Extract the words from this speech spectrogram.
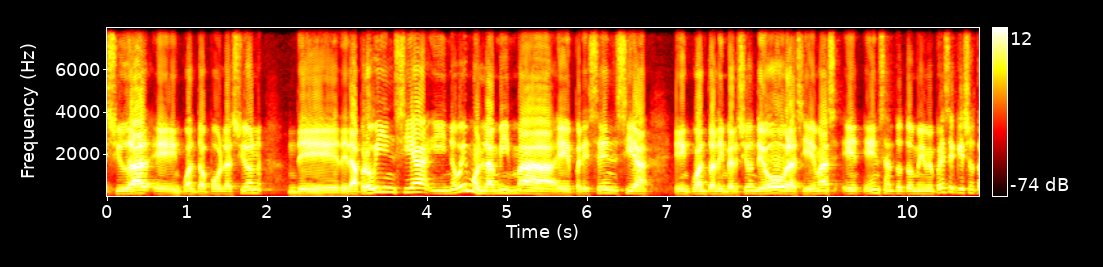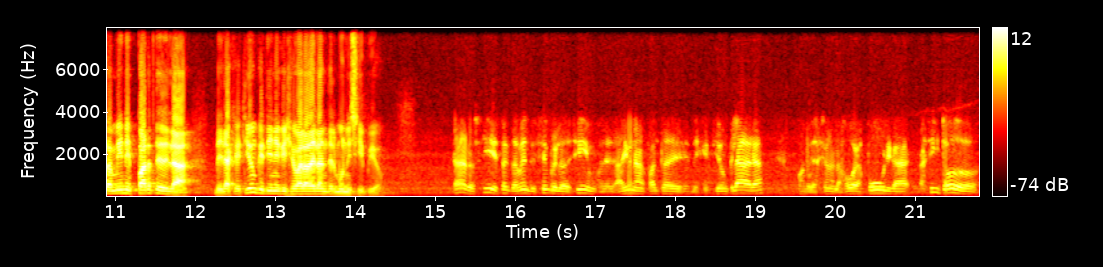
ciudad en cuanto a población de, la provincia y no vemos la misma eh, presencia en cuanto a la inversión de obras y demás en, Santo Tomé. Me parece que eso también es parte de la, de la gestión que tiene que llevar adelante el municipio. Claro, sí, exactamente, siempre lo decimos, hay una falta de, gestión clara con relación a las obras públicas, así todo,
